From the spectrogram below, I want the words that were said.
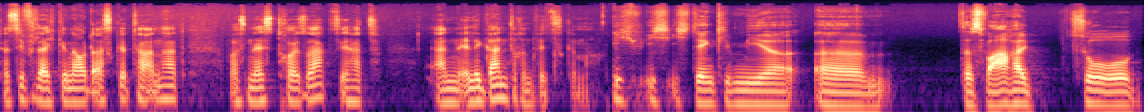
dass sie vielleicht genau das getan hat, was Nestreu sagt. Sie hat einen eleganteren Witz gemacht. Ich, ich, ich denke mir, ähm, das war halt so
